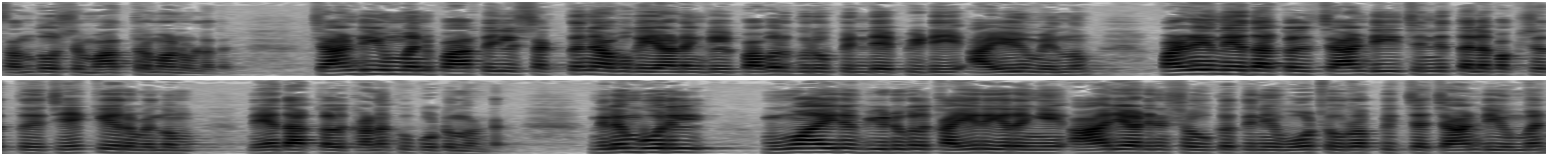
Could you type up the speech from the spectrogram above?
സന്തോഷം മാത്രമാണുള്ളത്. ചാണ്ടിയുമ്മൻ പാർട്ടിയിൽ ശക്തനാവുകയാണെങ്കിൽ പവർ ഗ്രൂപ്പിന്റെ പിടി അയയുമെന്നും പഴയ നേതാക്കൾ ചാണ്ടി ചെന്നിത്തല പക്ഷത്ത് ചേക്കേറുമെന്നും നേതാക്കൾ കണക്കുകൂട്ടുന്നുണ്ട്. നിലമ്പൂരിൽ മൂവായിരം വീടുകൾ കയറിയിറങ്ങി ആര്യാടിന് ഷൗക്കത്തിന് വോട്ട് ഉറപ്പിച്ച ചാണ്ടിയുമ്മൻ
